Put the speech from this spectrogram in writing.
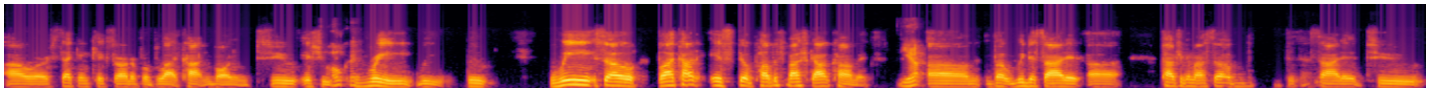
our second Kickstarter for Black Cotton Volume Two, Issue Okay. Three. We we we so Black Cotton is still published by Scout Comics, Yep. um, but we decided, uh, Patrick and myself decided to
